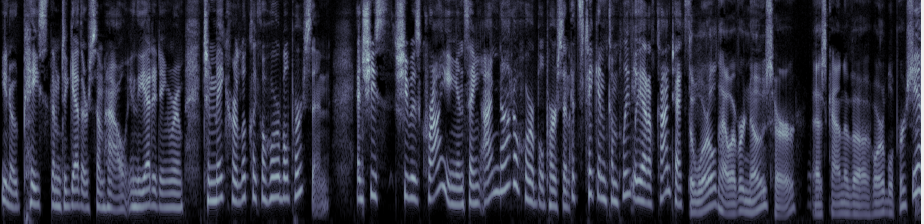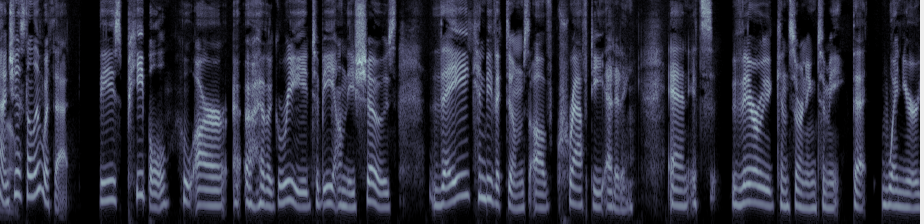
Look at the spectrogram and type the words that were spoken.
you know, paste them together somehow in the editing room to make her look like a horrible person. And she's, she was crying and saying, I'm not a horrible person. It's taken completely out of context. The world, however, knows her as kind of a horrible person. Yeah. now. And she has to live with that these people who are uh, have agreed to be on these shows they can be victims of crafty editing. And it's very concerning to me that when you're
